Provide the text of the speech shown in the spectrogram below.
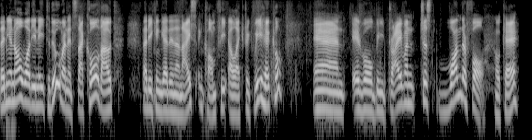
then you know what you need to do when it's that cold out that you can get in a nice and comfy electric vehicle. And it will be driving just wonderful okay?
